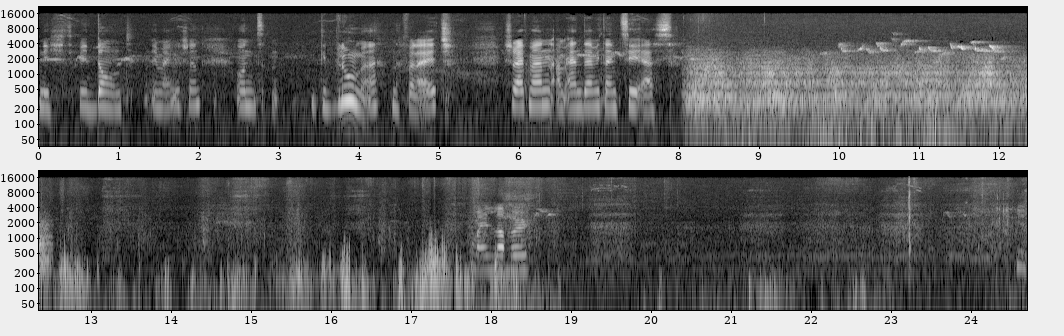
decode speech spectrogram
nicht wie don't im Englischen. Und die Blume nach vielleicht schreibt man am Ende mit einem CS. lover. Yes,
